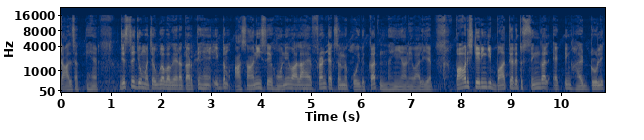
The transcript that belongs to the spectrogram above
डाल सकते हैं, जिससे जो मचौगा वगैरह करते हैं, एकदम आसानी से होने वाला है। फ्रंट एक्सल में कोई दिक्कत नहीं आने वाली है। पावर स्टीयरिंग की बात करें तो single acting hydraulic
